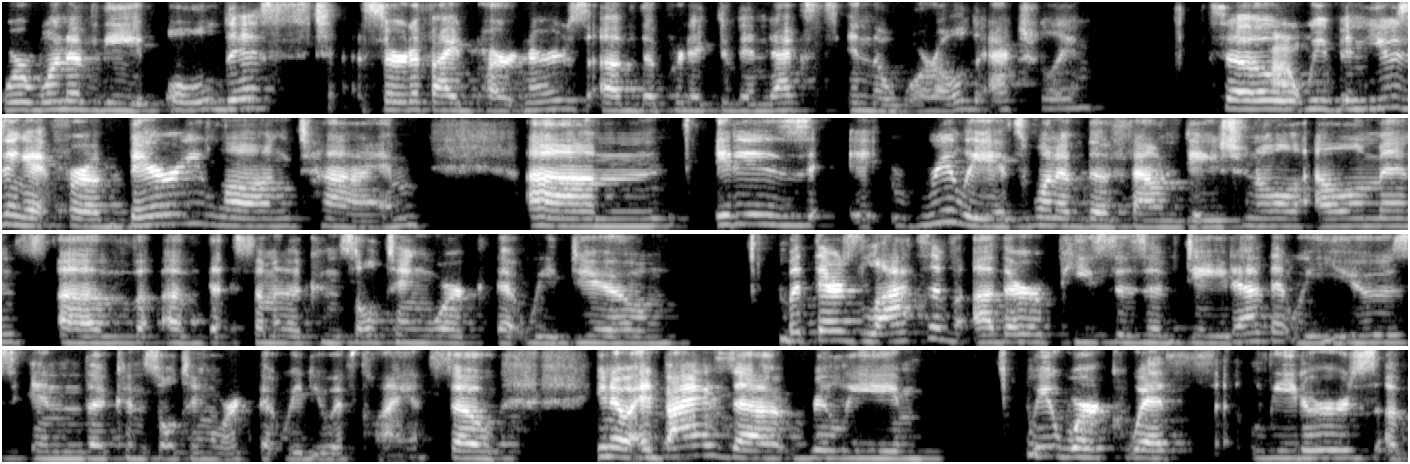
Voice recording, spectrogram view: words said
we're one of the oldest certified partners of the predictive index in the world, actually. So wow. we've been using it for a very long time. Um, it is it really it's one of the foundational elements of of the, some of the consulting work that we do. But there's lots of other pieces of data that we use in the consulting work that we do with clients. So you know advisa really we work with leaders of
